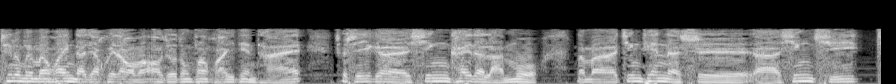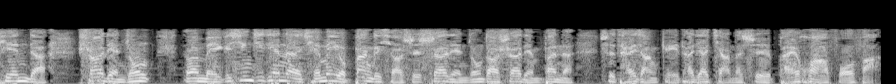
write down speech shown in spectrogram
听众朋友们，欢迎大家回到我们澳洲东方华语电台。这是一个新开的栏目。那么今天呢是呃星期天的十二点钟。那么每个星期天呢，前面有半个小时，十二点钟到十二点半呢，是台长给大家讲的是白话佛法。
